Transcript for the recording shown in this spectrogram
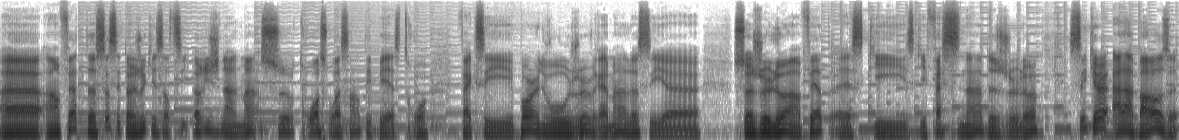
Euh, en fait, ça, c'est un jeu qui est sorti originalement sur 360 et PS3. Fait que c'est pas un nouveau jeu vraiment. Là, c'est euh, ce jeu-là, en fait, ce, qui est, ce qui est fascinant de ce jeu-là, c'est que à la base,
